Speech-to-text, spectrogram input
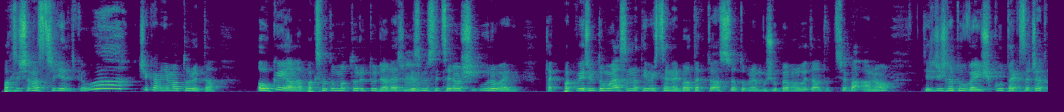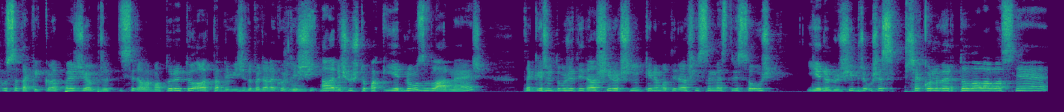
Pak jsi na středě teďka, "Uá, čeká mě maturita. OK, ale pak jsme tu maturitu dali, řekli Hmm. jsme sice další úroveň. Tak pak věřím tomu, já jsem na té vejšce nebyl, tak to asi o tom nemůžu úplně mluvit, ale ty třeba ano. Když jdeš na tu vejšku, tak v začátku se taky klepeš, že jo, protože ty si dala maturitu, ale tady víš, že to bude daleko těžší. Jasně. Ale když už to pak jednou zvládneš, tak věřím tomu, že ty další ročníky nebo ty další semestry jsou už jednodušší, protože už se překonvertovala vlastně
